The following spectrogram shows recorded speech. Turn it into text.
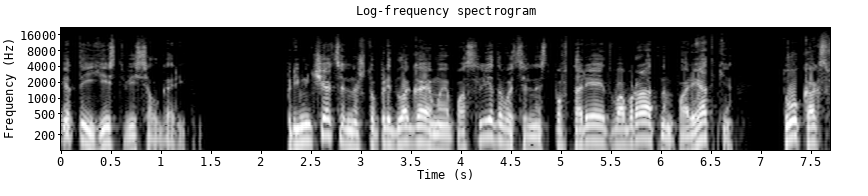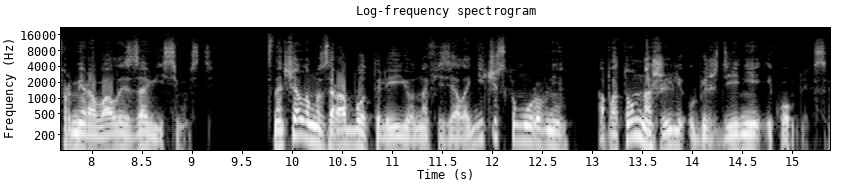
Это и есть весь алгоритм. Примечательно, что предлагаемая последовательность повторяет в обратном порядке то, как сформировалась зависимость. Сначала мы заработали ее на физиологическом уровне, а потом нажили убеждения и комплексы.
